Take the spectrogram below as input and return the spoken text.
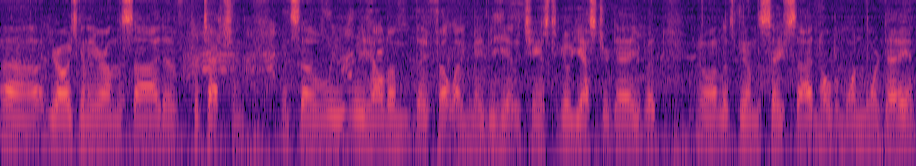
uh, you're always going to err on the side of protection. And so we, we held him. They felt like maybe he had a chance to go yesterday, but you know what? Let's be on the safe side and hold him one more day. And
